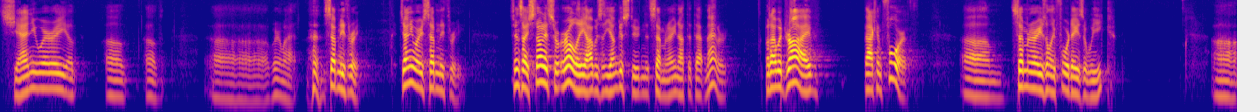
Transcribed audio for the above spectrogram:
January of, of, of uh, where am I at? 73. January 73. Since I started so early, I was the youngest student at seminary, not that that mattered. But I would drive back and forth. Um, seminary is only four days a week. Uh,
